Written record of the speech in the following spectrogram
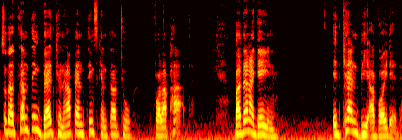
So that something bad can happen, things can start to fall apart. But then again, it can be avoided.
